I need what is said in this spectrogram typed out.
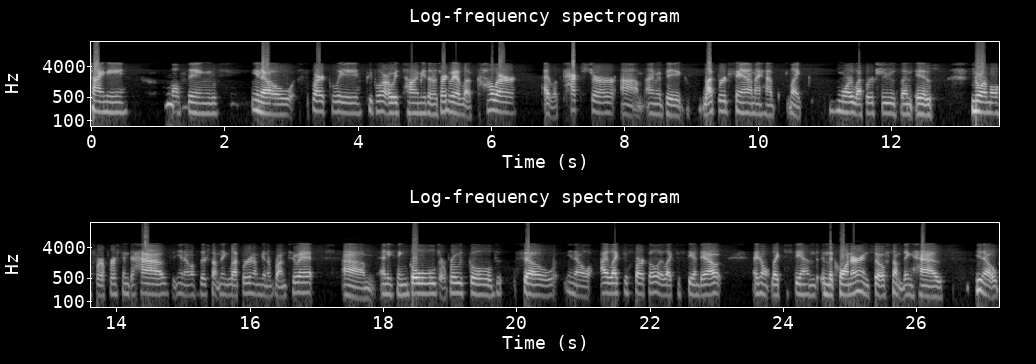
shiny, all mm-hmm. things, you know, sparkly. People are always telling me that I'm sparkly. I love color. I love texture. Um, I'm a big leopard fan. I have like more leopard shoes than is normal for a person to have. You know, if there's something leopard, I'm going to run to it. Um, anything gold or rose gold, so, you know, I like to sparkle. I like to stand out. I don't like to stand in the corner. And so if something has, you know,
